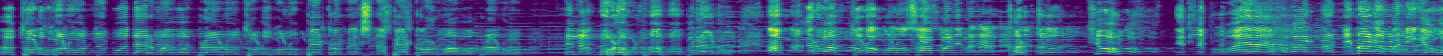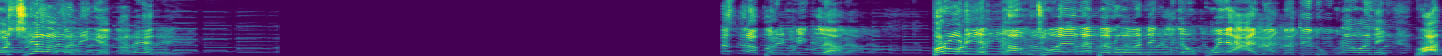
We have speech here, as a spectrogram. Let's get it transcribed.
થોડું ઘણું ઓછું બોદારમાં વપરાણું, થોડું ઘણું પેટ્રોમેક્સના પેટ્રોલમાં વપરાણું, એના ગોળોમાં વપરાણું. આમ કરવામાં થોડો ઘણો સા પાણીમાં ને આમ ખર્ચો થયો. એટલે ભવાયા હવારના નિમાણા બની ગયા, ઓશિયાળા બની ગયા કરે રે. ભરી નીકળ્યા. પરોડીએ ગામ જોયે અને પેલો હવે નીકળી જાઉં કોઈ આલ્યું જ નથી ઉઘરાવાની વાત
